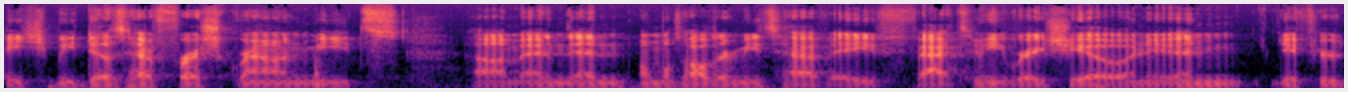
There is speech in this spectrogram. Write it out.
HEB does have fresh ground meats, um, and, and almost all their meats have a fat to meat ratio. And, and if you're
